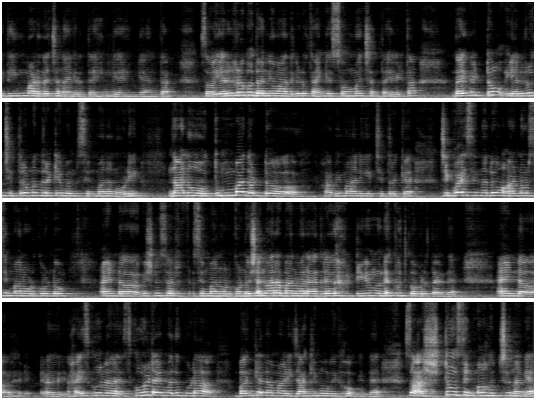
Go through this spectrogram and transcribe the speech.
ಇದು ಹಿಂಗೆ ಮಾಡಿದ್ರೆ ಚೆನ್ನಾಗಿರುತ್ತೆ, ಹಿಂಗೆ ಹಿಂಗೆ ಅಂತ. ಸೊ ಎಲ್ರಿಗೂ ಧನ್ಯವಾದಗಳು. ಥ್ಯಾಂಕ್ ಯು ಸೋ ಮಚ್ ಅಂತ ಹೇಳ್ತಾ. ದಯವಿಟ್ಟು ಎಲ್ಲರೂ ಚಿತ್ರಮಂದಿರಕ್ಕೆ ಬಂದು ಸಿನಿಮಾನ ನೋಡಿ. ನಾನು ತುಂಬ ದೊಡ್ಡ ಅಭಿಮಾನಿ ಚಿತ್ರಕ್ಕೆ. ಚಿಕ್ಕ ವಯಸ್ಸಿನಲ್ಲೂ ಅಣ್ಣವ್ರ ಸಿನಿಮಾ ನೋಡಿಕೊಂಡು ಆ್ಯಂಡ್ ವಿಷ್ಣು ಸರ್ ಸಿನಿಮಾ ನೋಡಿಕೊಂಡು, ಶನಿವಾರ ಭಾನುವಾರ ಆದರೆ ಟಿ ವಿ ಮುಂದೆ ಕೂತ್ಕೊಬಿಡ್ತಾ ಇದ್ದೆ. ಆ್ಯಂಡ್ ಹೈಸ್ಕೂಲ್ ಸ್ಕೂಲ್ ಟೈಮಲ್ಲೂ ಕೂಡ ಬಂಕ್ ಎಲ್ಲ ಮಾಡಿ ಜಾಕಿ ಮೂವಿಗೆ ಹೋಗಿದ್ದೆ. ಸೊ ಅಷ್ಟು ಸಿನಿಮಾ ಹುಚ್ಚು ನನಗೆ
